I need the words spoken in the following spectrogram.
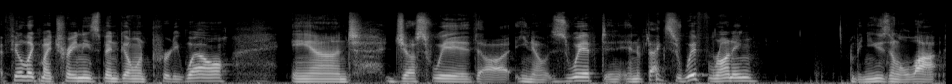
I feel like my training's been going pretty well. And just with, uh, you know, Zwift, and, and in fact, Zwift running, I've been using a lot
